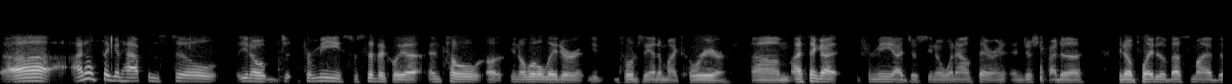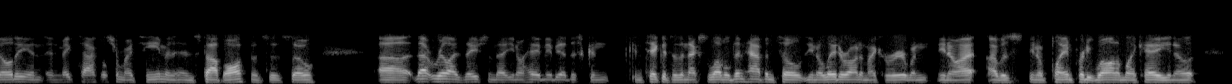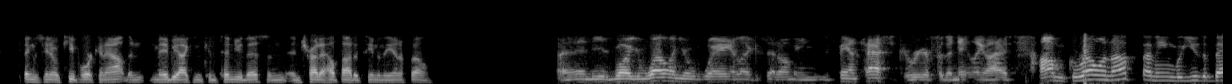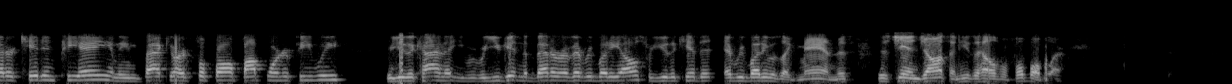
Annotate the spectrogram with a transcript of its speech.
Uh, I don't think it happens till you know, for me specifically, uh, until uh, you know a little later towards the end of my career. Um, I think I, for me, I just you know went out there and, and just tried to you know play to the best of my ability and, and make tackles for my team and, and stop offenses. So uh, that realization that you know, hey, maybe I just can can take it to the next level didn't happen until you know later on in my career when you know I I was you know playing pretty well and I'm like, hey, you know, things you know keep working out, then maybe I can continue this and, and try to help out a team in the NFL. And you're, well, you're well on your way. And like I said, I mean, fantastic career for the Nittany Lions. Um, growing up, I mean, were you the better kid in PA? I mean, backyard football, Pop Warner, Pee Wee. Were you the kind that were you getting the better of everybody else? Were you the kid that everybody was like, man, this this Jan Johnson, he's a hell of a football player.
